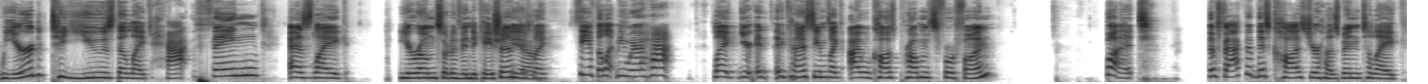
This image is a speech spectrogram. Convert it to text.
weird to use the like hat thing as like your own sort of vindication. Yeah. Just like, see if they'll let me wear a hat. Like you're it, it kind of seems like I will cause problems for fun. But the fact that this caused your husband to like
